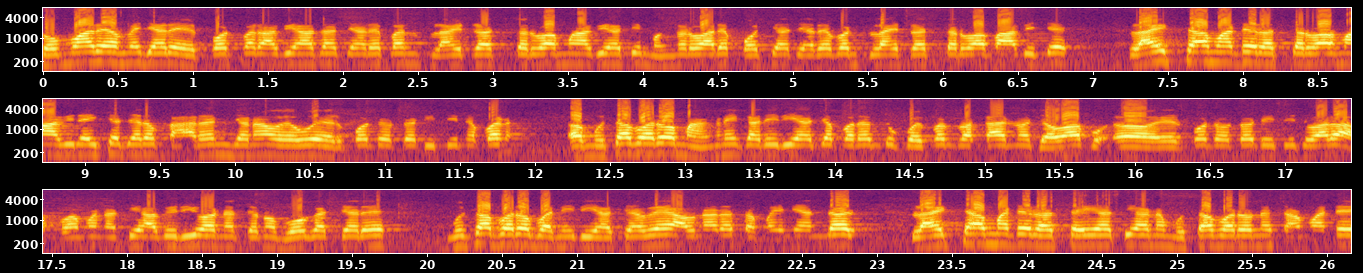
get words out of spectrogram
સોમવારે અમે જ્યારે એરપોર્ટ પર આવ્યા હતા ત્યારે પણ ફ્લાઇટ રદ કરવામાં આવી હતી. મંગળવારે પહોંચ્યા ત્યારે પણ ફ્લાઇટ રદ કરવામાં આવી છે. ફ્લાઇટ શા માટે રદ કરવામાં આવી રહી છે? તેનું કારણ જણાવો એવું એરપોર્ટ ઓથોરિટીને પણ મુસાફરો માંગણી કરી રહ્યા છે, પરંતુ કોઈ પણ પ્રકારનો જવાબ એરપોર્ટ ઓથોરિટી દ્વારા આપવામાં નથી આવી રહ્યો અને તેનો ભોગ અત્યારે મુસાફરો બની રહ્યા છે. હવે આવનારા સમયની અંદર ફ્લાઇટ શા માટે રદ થઈ હતી અને મુસાફરોને શા માટે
